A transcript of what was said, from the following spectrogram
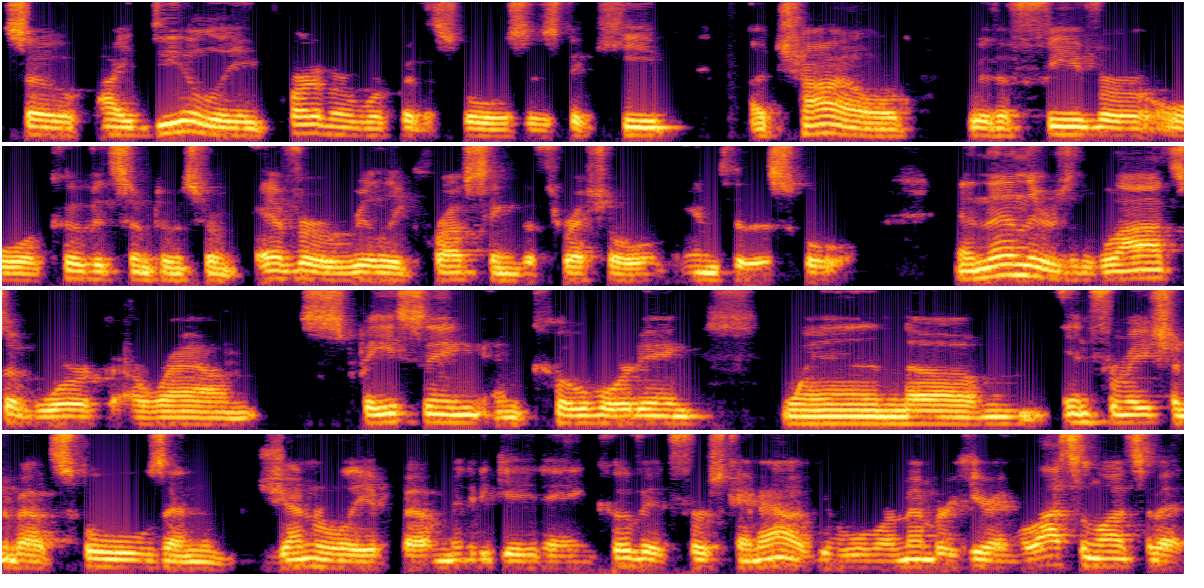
So, ideally, part of our work with the schools is to keep a child with a fever or COVID symptoms from ever really crossing the threshold into the school. And then there's lots of work around spacing and cohorting when um, information about schools and generally about mitigating COVID first came out. You will remember hearing lots and lots about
